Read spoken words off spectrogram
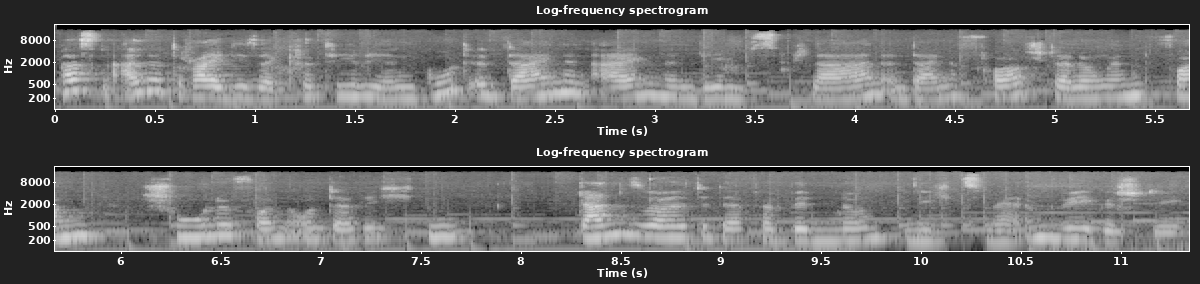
Passen alle drei dieser Kriterien gut in deinen eigenen Lebensplan, in deine Vorstellungen von Schule, von Unterrichten, dann sollte der Verbindung nichts mehr im Wege stehen.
